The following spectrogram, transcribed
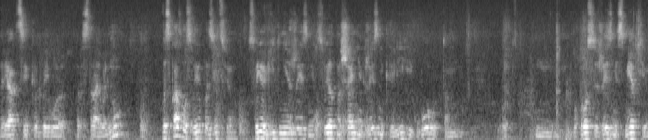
реакции как бы его расстраивали. Ну, высказывал свою позицию, свое видение жизни, свое отношение к жизни, к религии, к Богу, там, вот, вопросы жизни, смерти,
